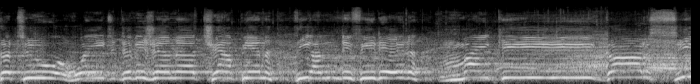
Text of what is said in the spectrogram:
the two weight division uh, champion, the undefeated Mikey Garcia.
